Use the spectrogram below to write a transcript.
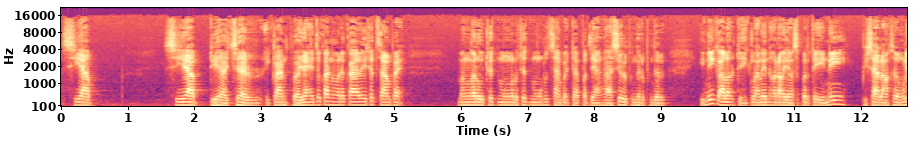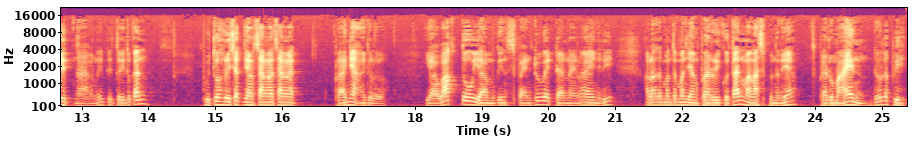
siap siap dihajar iklan banyak itu kan mereka riset sampai mengerucut mengerucut mengerucut sampai dapat yang hasil bener-bener ini kalau diiklanin orang yang seperti ini bisa langsung lead. Nah itu itu kan butuh riset yang sangat-sangat banyak itu loh. Ya waktu ya mungkin spend duit dan lain-lain. Jadi kalau teman-teman yang baru ikutan malah sebenarnya baru main. Itu lebih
